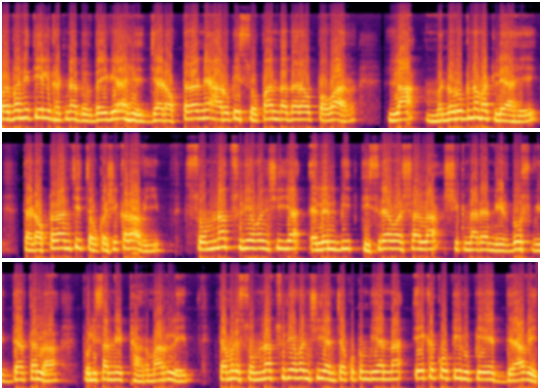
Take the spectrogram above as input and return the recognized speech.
परभणीतील घटना दुर्दैवी आहे ज्या डॉक्टरांनी आरोपी सोपान दादाराव पवार ला मनोरुग्ण म्हटले आहे. त्या डॉक्टरांची चौकशी करावी. सोमनाथ सूर्यवंशी या एल एल बी तिसऱ्या वर्षाला शिकणाऱ्या निर्दोष विद्यार्थ्याला पोलिसांनी ठार मारले. त्यामुळे सोमनाथ सूर्यवंशी यांच्या कुटुंबियांना एक कोटी रुपये द्यावे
